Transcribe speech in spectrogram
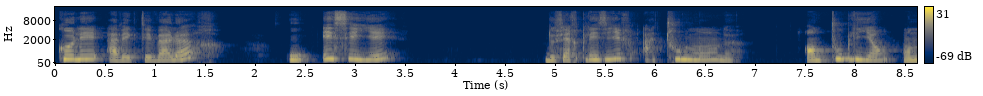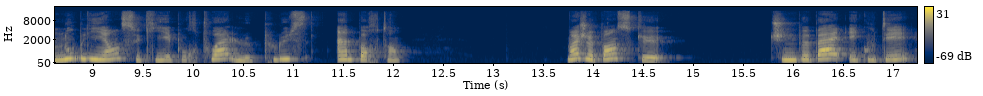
Coller avec tes valeurs ou essayer de faire plaisir à tout le monde? En t'oubliant, en oubliant ce qui est pour toi le plus important. Moi, je pense que tu ne peux pas écouter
